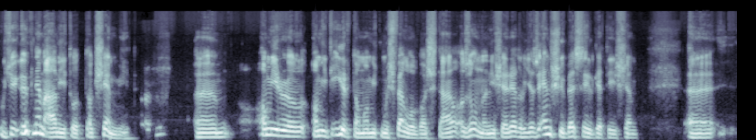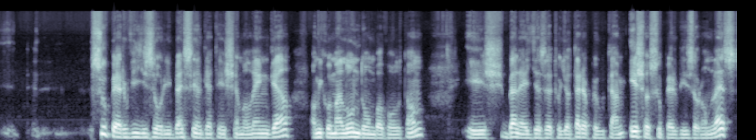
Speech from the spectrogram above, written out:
Úgyhogy ők nem állítottak semmit. Amiről, amit írtam, amit most felolvastál, az onnan is ered, hogy az első beszélgetésem, szupervízori beszélgetésem a Lengel, amikor már Londonban voltam, és beleegyezett, hogy a terapeutám és a szupervízorom lesz,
